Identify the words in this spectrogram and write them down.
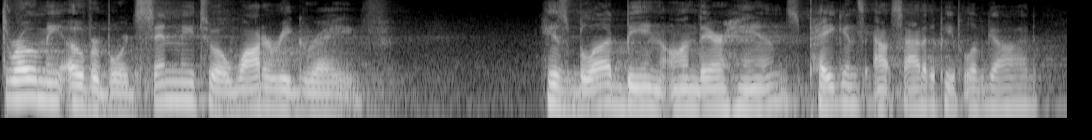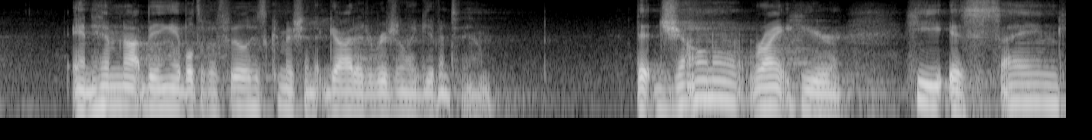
Throw me overboard. Send me to a watery grave. His blood being on their hands, pagans outside of the people of God, and him not being able to fulfill his commission that God had originally given to him. That Jonah, right here, he is saying,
